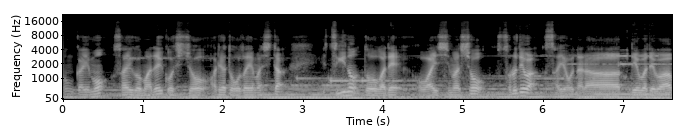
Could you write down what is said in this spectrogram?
今回も最後までご視聴ありがとうございました。次の動画でお会いしましょう。それではさようなら。ではでは。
